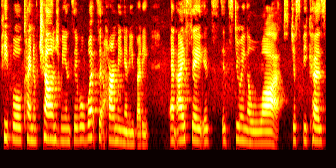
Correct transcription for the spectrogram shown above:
people kind of challenge me and say, "Well, what's it harming anybody?" And I say it's it's doing a lot, just because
